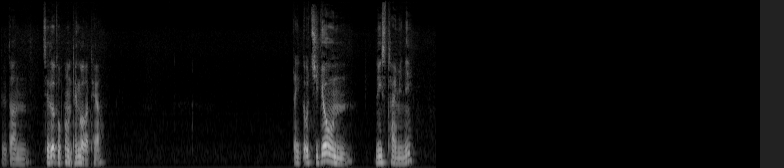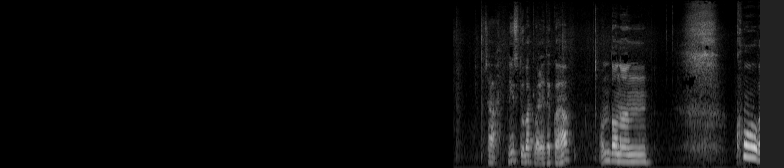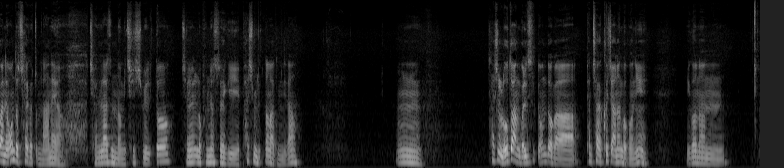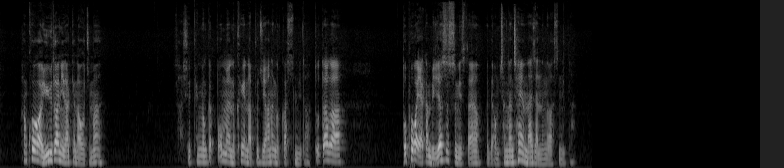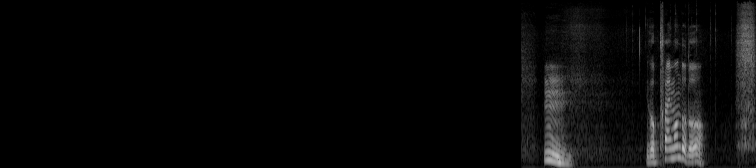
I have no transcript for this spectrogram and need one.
일단 제대로 도포는 된 것 같아요. 또 지겨운 링스 타임이니 자, 링스 두 바퀴 완료됐고요. 온도는 코어 간의 온도 차이가 좀 나네요. 제일 낮은 놈이 71도, 제일 높은 녀석이 86도 나옵니다. 음, 사실 load 안 걸렸을 때 온도가 편차가 크지 않은 거 보니 이거는 한 코어가 유난히 낮게 나오지만 사실 평균값 보면 크게 나쁘지 않은 것 같습니다. 뚜따가 도포가 약간 밀렸을 수는 있어요. 근데 엄청난 차이는 나지 않는 것 같습니다. 음, 이거 프라임 온도도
